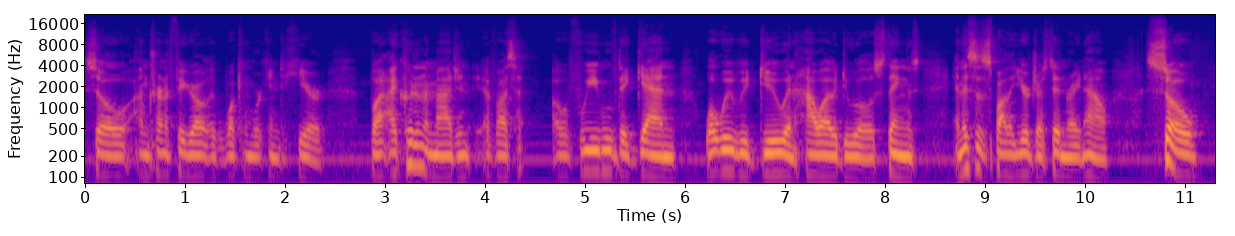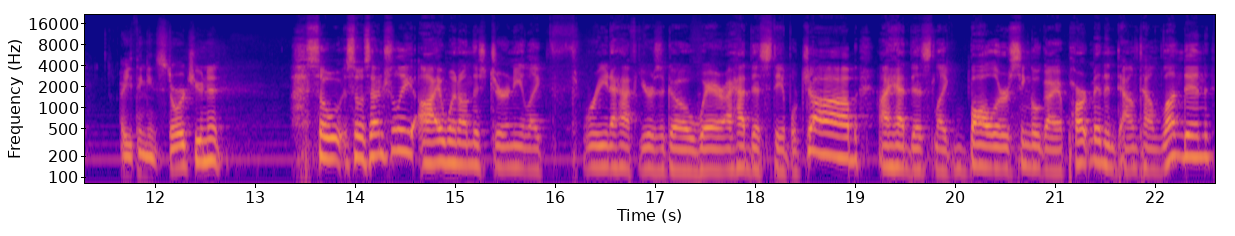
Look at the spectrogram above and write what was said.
so I'm trying to figure out like what can work into here. but I couldn't imagine if us if we moved again, what we would do and how I would do all those things. And this is a spot that you're just in right now. So, are you thinking storage unit? So so essentially, I went on this journey like three and a half years ago, where I had this stable job. I had this like baller single guy apartment in downtown London,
